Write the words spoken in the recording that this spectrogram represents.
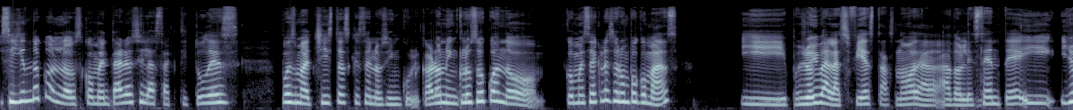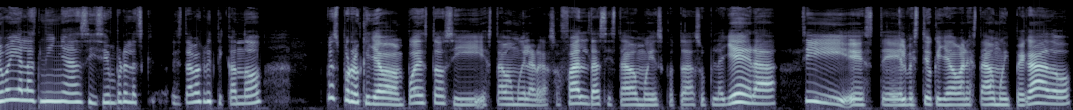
Siguiendo con los comentarios y las actitudes pues machistas que se nos inculcaron, incluso cuando comencé a crecer un poco más y pues yo iba a las fiestas, ¿no? De adolescente y, yo veía a las niñas y siempre las estaba criticando pues por lo que llevaban puestos, si estaba muy larga su falda, si estaba muy escotada su playera, si este el vestido que llevaban estaba muy pegado.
